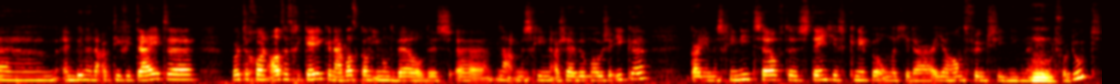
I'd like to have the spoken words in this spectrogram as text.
Um, en binnen de activiteiten wordt er gewoon altijd gekeken naar wat kan iemand wel. Dus uh, nou, misschien als jij wil mozaïeken, kan je misschien niet zelf de steentjes knippen omdat je daar je handfunctie niet meer hmm. goed voor doet.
